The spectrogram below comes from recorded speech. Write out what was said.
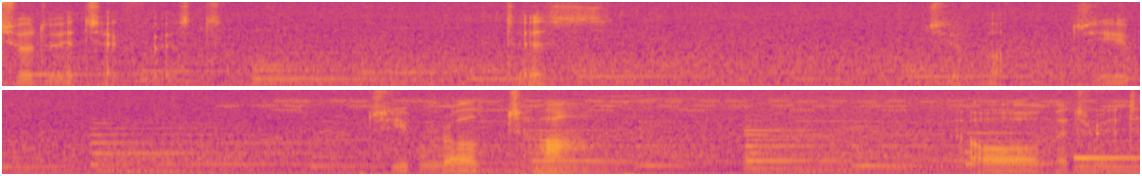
should we check first? This Gib Gib Gibraltar or Madrid?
